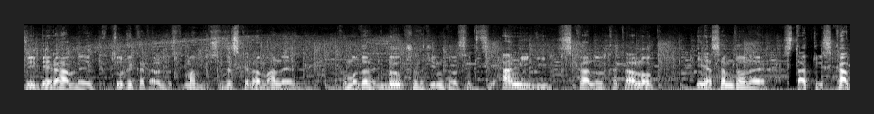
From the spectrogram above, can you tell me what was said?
wybieramy, który katalog ma być zeskanowany. Komodorek był, przechodzimy do sekcji Amigi, skanuj katalog i na samym dole startuj skan.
